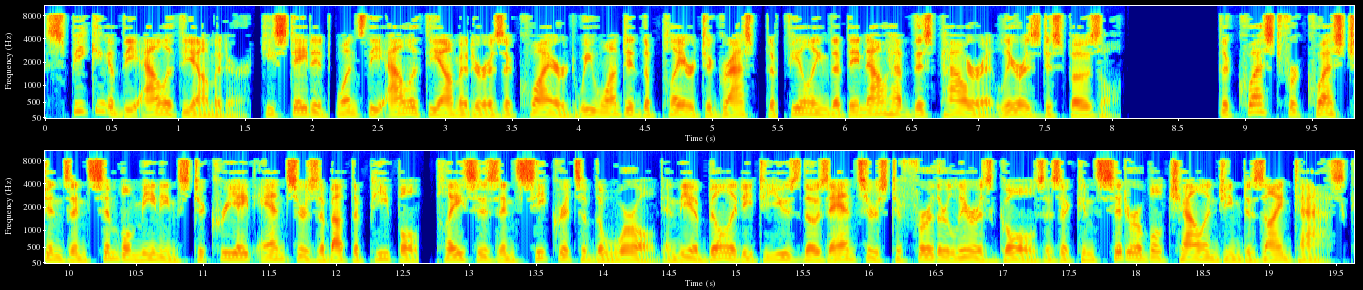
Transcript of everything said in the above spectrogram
Speaking of the alethiometer, he stated once the alethiometer is acquired we wanted the player to grasp the feeling that they now have this power at Lyra's disposal. The quest for questions and symbol meanings to create answers about the people, places and secrets of the world and the ability to use those answers to further Lyra's goals is a considerable challenging design task.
